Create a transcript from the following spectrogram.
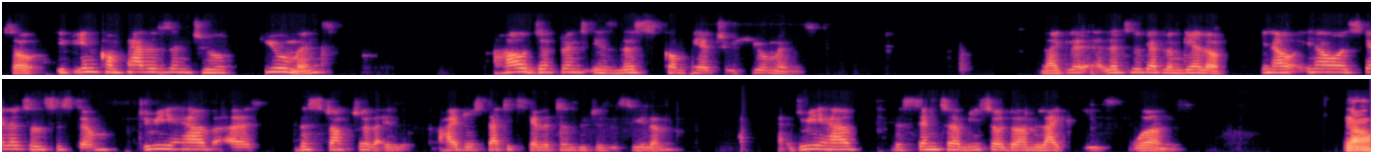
So if in comparison to humans, how different is this compared to humans? Like let, let's look at Lungelo. In our in our skeletal system, do we have a this structure is hydrostatic skeletons, which is the coelom. Do we have the center mesoderm like these worms? No.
